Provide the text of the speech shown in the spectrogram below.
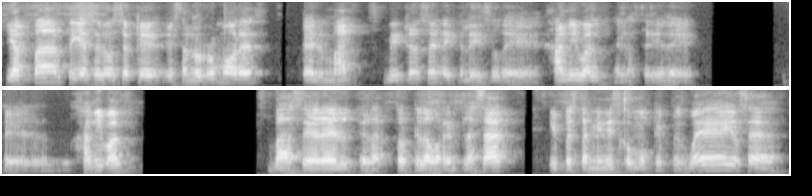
Y aparte ya se anunció que están los rumores que el Matt Mikkelsen, el que le hizo de Hannibal en la serie de, Hannibal, va a ser el, el actor que la va a reemplazar. Y pues también es como que, pues, güey, o sea,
